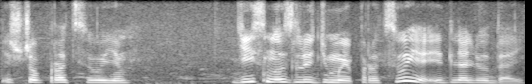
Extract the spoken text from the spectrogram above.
і що працює. Дійсно з людьми працює і для людей.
